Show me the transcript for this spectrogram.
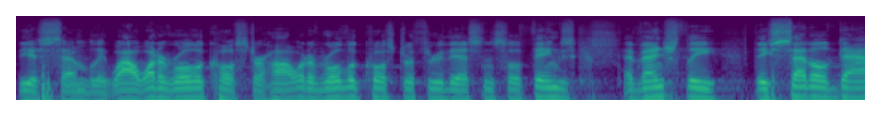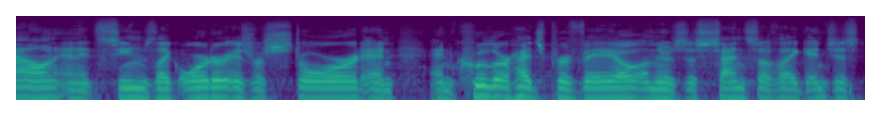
the assembly. Wow, what a roller coaster, huh? What a roller coaster through this. And so things eventually they settle down and it seems like order is restored and and cooler heads prevail and there's a sense of like and just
